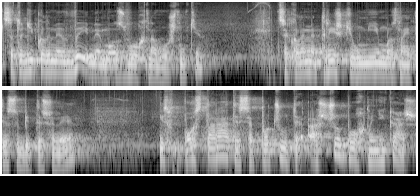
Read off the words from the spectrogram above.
Це тоді, коли ми виймемо з вух навушників. Це коли ми трішки вміємо знайти собі тишини і постаратися почути, а що Бог мені каже.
